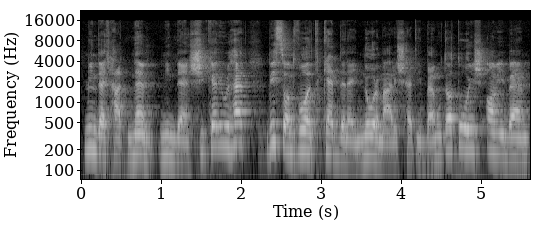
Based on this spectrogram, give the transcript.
Mindegy, hát nem minden sikerülhet, viszont volt kedden egy normális heti bemutató is, amiben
